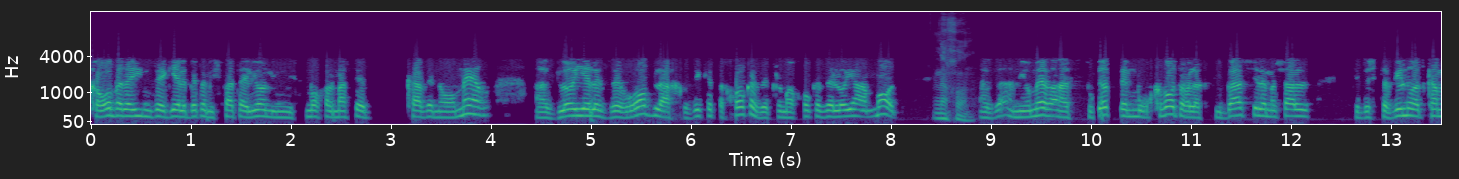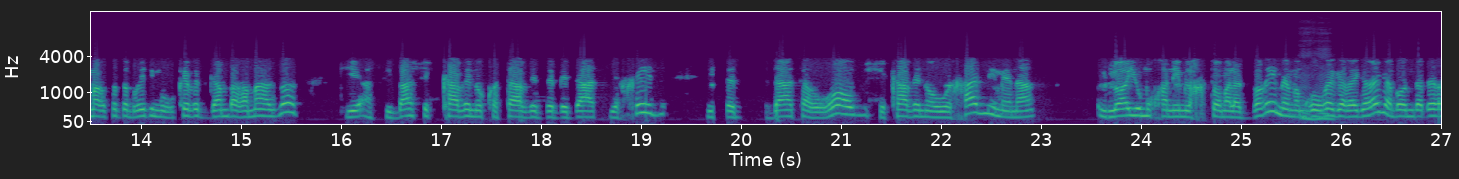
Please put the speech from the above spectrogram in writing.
קרוב עדיין אם זה יגיע לבית המשפט העליון, אם נסמוך על מה שקוונו אומר, אז לא יהיה לזה רוב להחזיק את החוק הזה, כלומר החוק הזה לא יעמוד. נכון. אז אני אומר, הסוגיות הן מורכבות, אבל הסיבה שלמשל, כדי שתבינו עד כמה ארה"ב היא מורכבת גם ברמה הזאת, כי הסיבה שקוונו כתב את זה בדעת יחיד, היא דעת הרוב, שקוונו הוא אחד ממנה, לא היו מוכנים לחתום על הדברים, הם אמרו, רגע, רגע, רגע, בואו נדבר על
